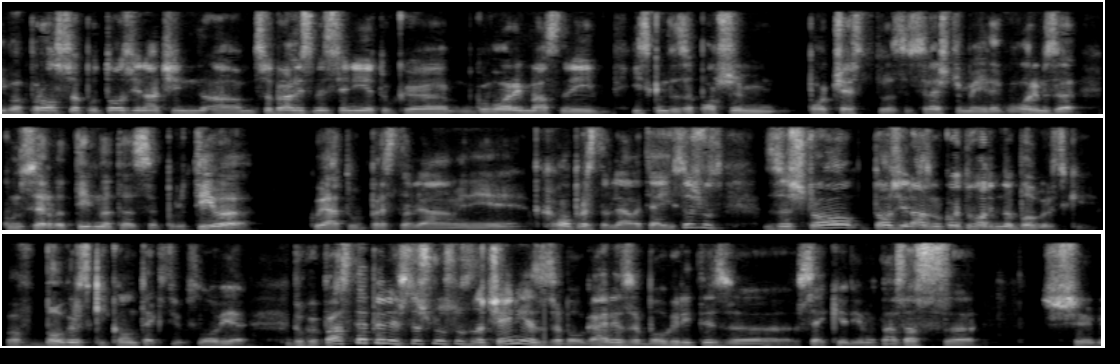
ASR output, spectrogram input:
и въпроса по този начин. А, събрали сме се ние тук, а, говорим, аз нали, искам да започнем по-често да се срещаме и да говорим за консервативната съпротива която представляваме ние. Какво представлява тя и всъщност защо този разговор, който водим на български, в български контекст и условия, до каква степен е всъщност значение за България, за българите, за всеки един от нас. Аз ще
